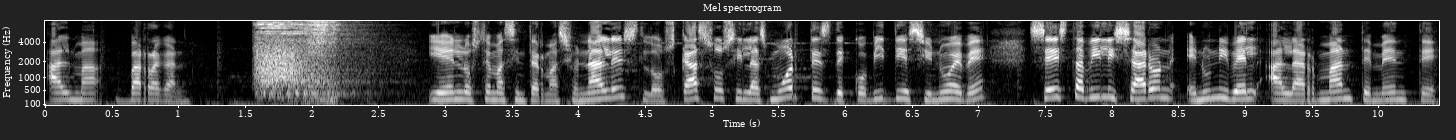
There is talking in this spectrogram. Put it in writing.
Alma Barragán. Y en los temas internacionales, los casos y las muertes de COVID-19 se estabilizaron en un nivel alarmantemente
